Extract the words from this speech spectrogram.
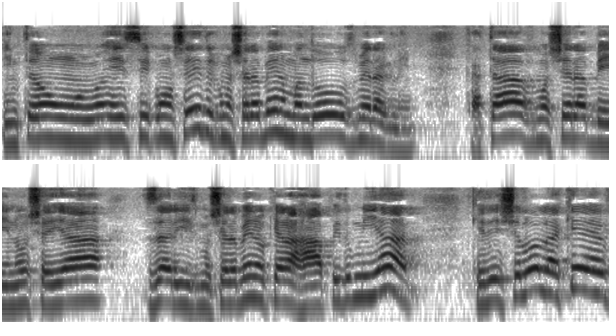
então, esse conceito que Moshe Rabbeinu mandou os Meraglim. Katav Moshe Rabbeinu, Shaya Zariz. Moshe Rabbeinu que era rápido, Miyad, que deixou Lakev,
